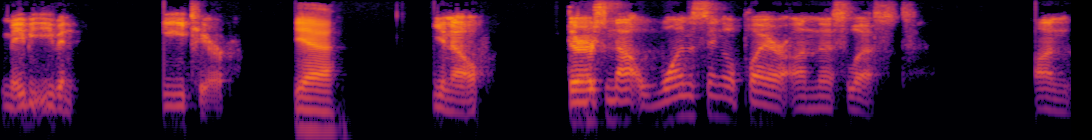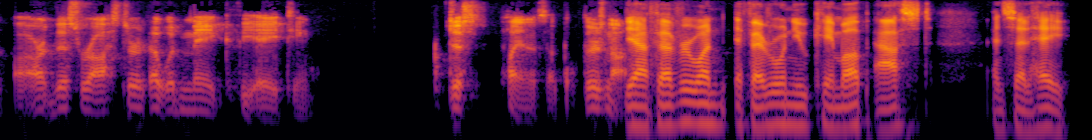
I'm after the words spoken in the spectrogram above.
maybe even E tier. Yeah. You know, there's not one single player on this list on our this roster that would make the A team. Just plain and simple. There's not. Yeah, if everyone if everyone you came up asked and said, "Hey,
